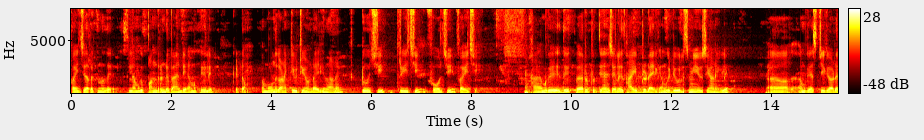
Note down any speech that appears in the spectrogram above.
ഫൈവ് ജി ഇറക്കുന്നത് ഇതിൽ നമുക്ക് പന്ത്രണ്ട് ബാൻഡ് നമുക്കിതിൽ കിട്ടും. മൂന്ന് കണക്ടിവിറ്റിയും ഉണ്ടായിരിക്കുന്നതാണ്. Two G three G four G five G നമുക്ക് ഇത് വേറൊരു പ്രത്യേകത വെച്ചാൽ ഇത് ഹൈബ്രിഡ് ആയിരിക്കും. നമുക്ക് ഡ്യൂവൽ സിം യൂസ് ചെയ്യുകയാണെങ്കിൽ നമുക്ക് എസ് ടി കാർഡ്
